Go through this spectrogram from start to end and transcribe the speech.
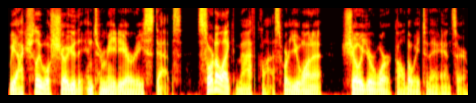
we actually will show you the intermediary steps sort of like math class where you want to show your work all the way to the answer.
